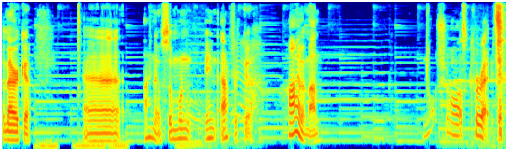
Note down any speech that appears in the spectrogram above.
America. Uh, I know someone in Africa. Hi, my man. Not sure that's correct.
